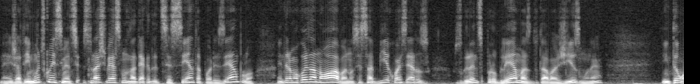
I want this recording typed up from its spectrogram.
Né? Já tem muitos conhecimentos. Se, se, nós estivéssemos na década de 60, por exemplo, ainda era uma coisa nova, não se sabia quais eram os, os grandes problemas do tabagismo, né? Então,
